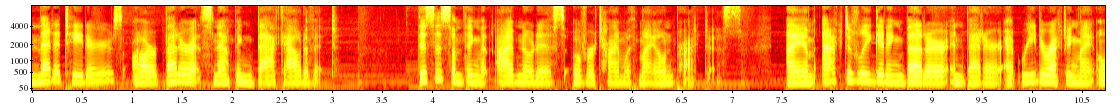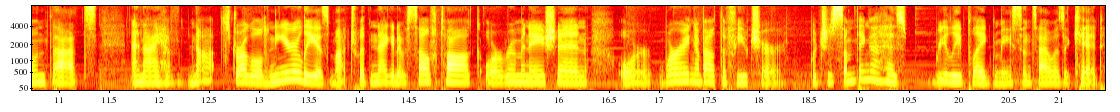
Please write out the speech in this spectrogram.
meditators are better at snapping back out of it. This is something that I've noticed over time with my own practice. I am actively getting better and better at redirecting my own thoughts, and I have not struggled nearly as much with negative self talk or rumination or worrying about the future, which is something that has really plagued me since I was a kid.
